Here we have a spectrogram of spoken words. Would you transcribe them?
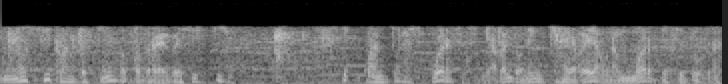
No sé cuánto tiempo podré resistir. Cuanto las fuerzas me abandonen, caeré a una muerte segura.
